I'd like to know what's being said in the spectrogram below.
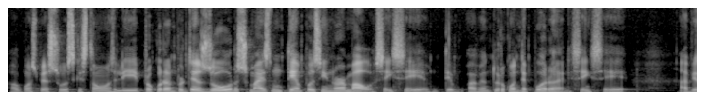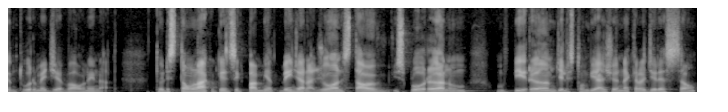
algumas pessoas que estão ali procurando por tesouros, mas num tempo assim normal, sem ser aventura contemporânea, sem ser aventura medieval nem nada. Então eles estão lá com aqueles equipamentos bem Indiana Jones, tal, explorando uma pirâmide, eles estão viajando naquela direção,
